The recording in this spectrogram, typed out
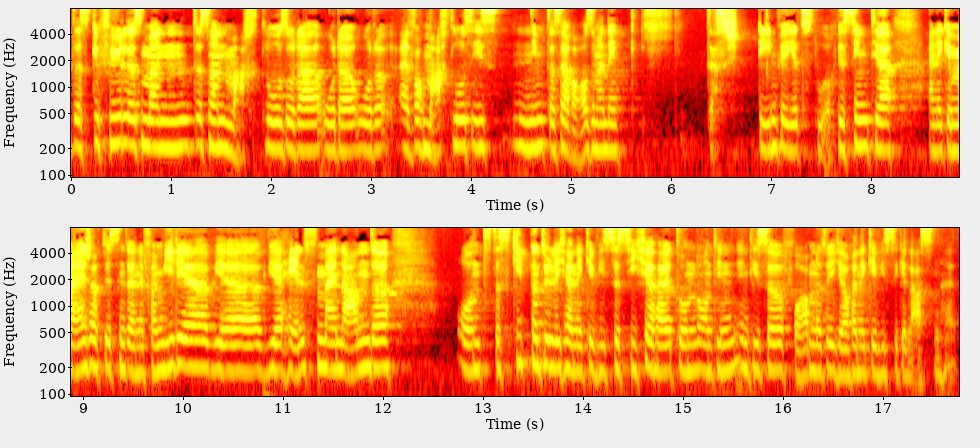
das Gefühl, dass man, dass man machtlos oder, oder, oder einfach machtlos ist, nimmt das heraus und man denkt, ich, das stehen wir jetzt durch. Wir sind ja eine Gemeinschaft, wir sind eine Familie, wir, wir helfen einander. Und das gibt natürlich eine gewisse Sicherheit und, und in, in dieser Form natürlich auch eine gewisse Gelassenheit.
